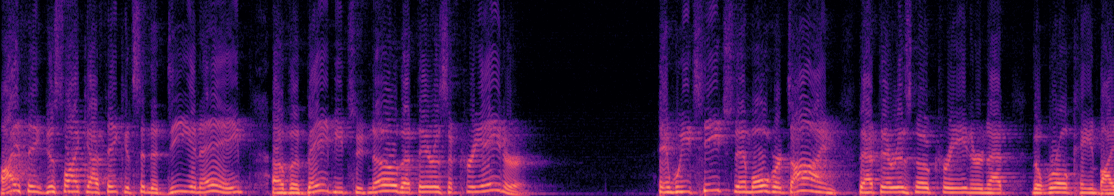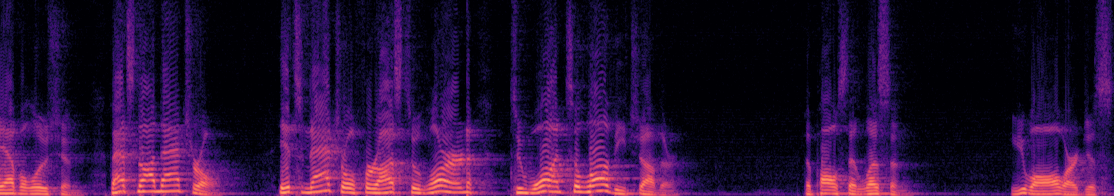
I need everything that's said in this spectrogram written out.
I think, just like I think it's in the DNA of a baby to know that there is a creator. And we teach them over time that there is no creator and that the world came by evolution. That's not natural. It's natural for us to learn to want to love each other. But Paul said, listen, you all are just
